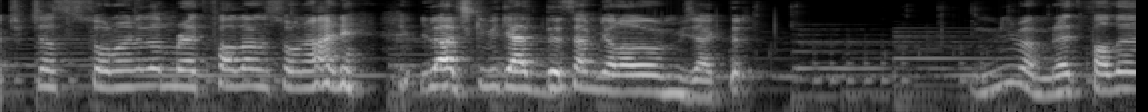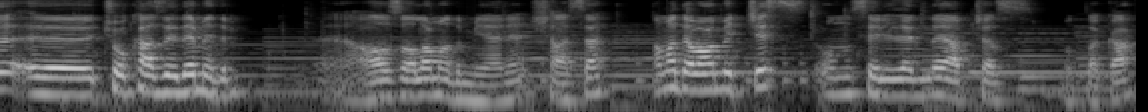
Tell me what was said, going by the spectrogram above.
Açıkçası son oynadığım Redfall'dan sonra hani ilaç gibi geldi desem yalan olmayacaktır. Bilmiyorum Redfall'ı e, çok haz edemedim. E, az alamadım yani şahsen. Ama devam edeceğiz. Onun serilerinde yapacağız mutlaka.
